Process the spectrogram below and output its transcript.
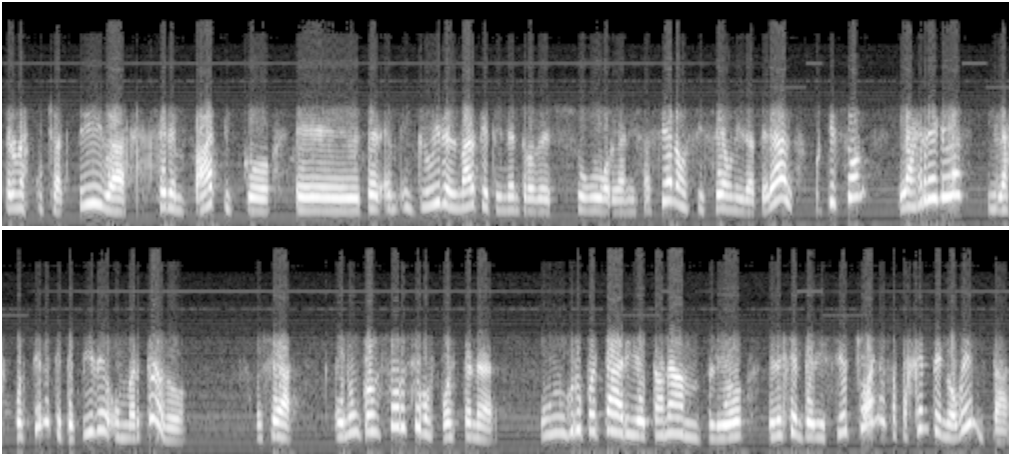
tener una escucha activa, ser empático, eh, em, incluir el marketing dentro de su organización, o si sea unilateral, porque son las reglas y las cuestiones que te pide un mercado. O sea, en un consorcio vos podés tener un grupo etario tan amplio, desde gente de 18 años hasta gente de 90.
